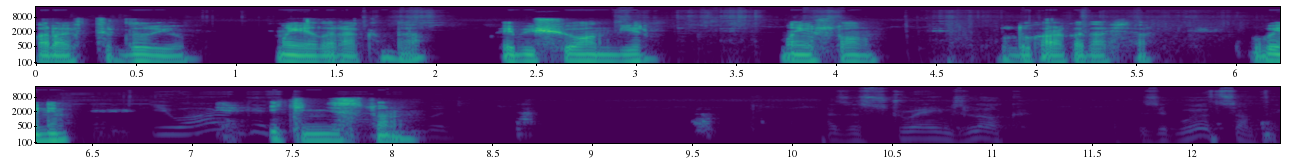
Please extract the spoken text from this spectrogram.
araştırdı diyor Mayalar hakkında. Ve biz şu an bir Maya Stone bulduk arkadaşlar. Bu benim You are a gifted ikinci man, stone'um. Edward. Has a strange look. Is it worth something?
